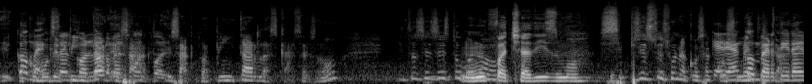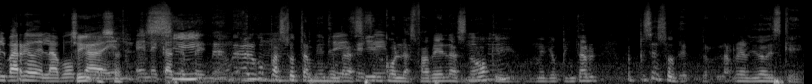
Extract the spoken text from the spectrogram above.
Eh, Comex, el color del exacto, fútbol. exacto, a pintar las casas, ¿no? Entonces esto, Un bueno... fachadismo. Sí, pues esto es una cosa Querían cosmética. convertir el barrio de la Boca Sí, en, en Sí, ¿no? algo pasó también en Sí, Brasil sí. con las favelas, ¿no? Que medio pintaron. Pues eso, de, la realidad es que,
